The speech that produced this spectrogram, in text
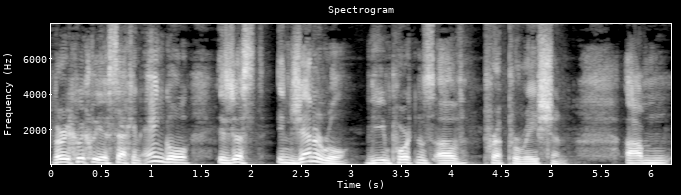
Very quickly, a second angle is just in general the importance of preparation. Um,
